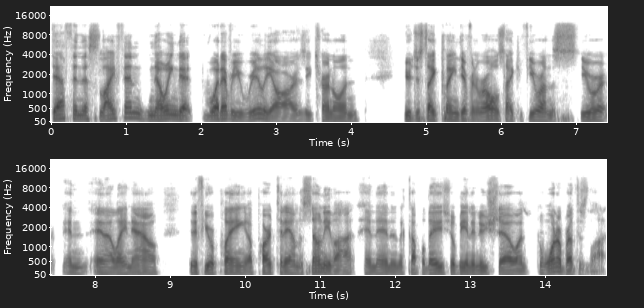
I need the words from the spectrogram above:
death in this life? Then, knowing that whatever you really are is eternal, and you're just like playing different roles. Like if you were on this, you were in in LA now. That if you were playing a part today on the Sony lot, and then in a couple days you'll be in a new show on the Warner Brothers lot,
